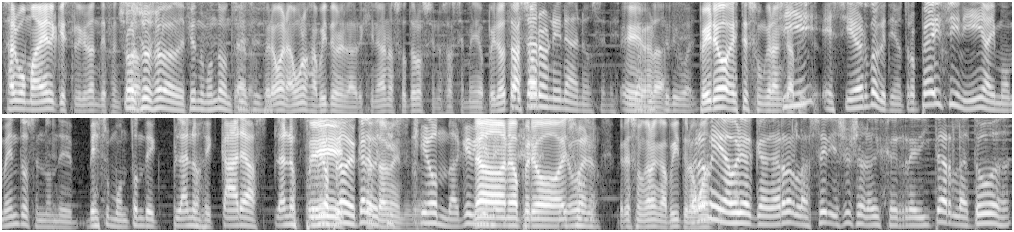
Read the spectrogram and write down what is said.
salvo Mael que es el gran defensor. Yo, yo, yo lo defiendo un montón. Claro, sí, sí, sí. pero bueno, algunos capítulos de la original a nosotros se nos hace medio pelotazo. Faltaron enanos en este Es verdad. capítulo igual. Pero este es un gran sí, capítulo. es cierto que tiene otro pacing y hay momentos en donde ves un montón de planos de caras, planos, Sí, primeros planos de caras y decís, totalmente. ¿qué onda? ¿Qué No, viene? no, pero, Pero es, bueno. un, pero es un gran capítulo. Para mí aguante. habría que agarrar la serie, yo ya lo dije, reeditarla toda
